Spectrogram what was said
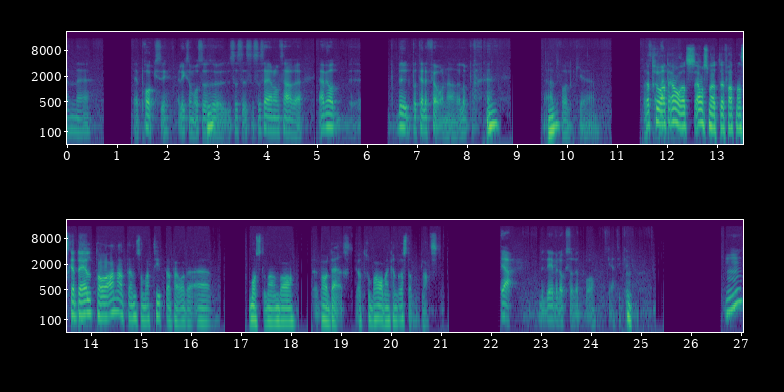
en proxy liksom och så, Mm. så, så, så, så säger de så här, ja vi har ett eh, bud på telefon här eller på, Mm. Mm. att folk eh, jag tror att årets årsmöte för att man ska delta annat än som att titta på det är, måste man vara, vara där. Jag tror bara man kan rösta på plats. Ja, det är väl också rätt bra, kan jag tycka. Mm. Mm.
